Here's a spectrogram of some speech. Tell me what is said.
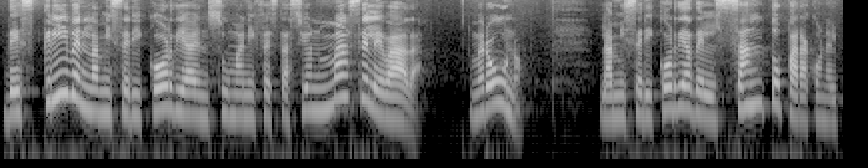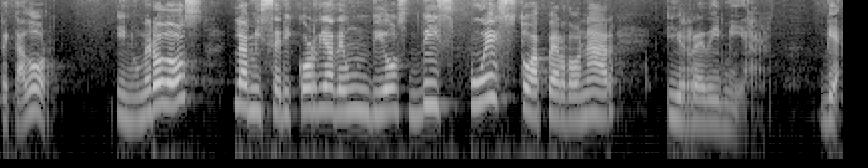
describen la misericordia en su manifestación más elevada. Número uno, la misericordia del santo para con el pecador. Y número dos, la misericordia de un Dios dispuesto a perdonar y redimir. Bien,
